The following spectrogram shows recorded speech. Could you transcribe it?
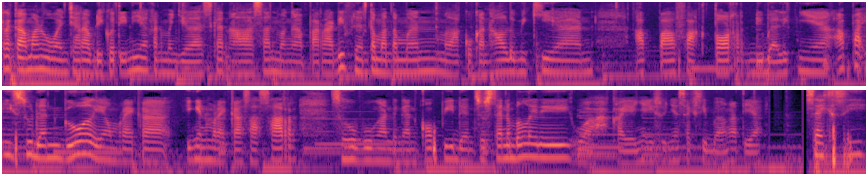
Rekaman wawancara berikut ini akan menjelaskan alasan mengapa Radif dan teman-teman melakukan hal demikian, apa faktor di baliknya, apa isu dan goal yang mereka ingin mereka sasar sehubungan dengan kopi dan sustainability. Wah, kayaknya isunya seksi banget ya. Seksi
